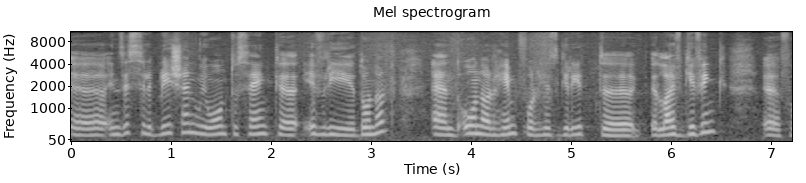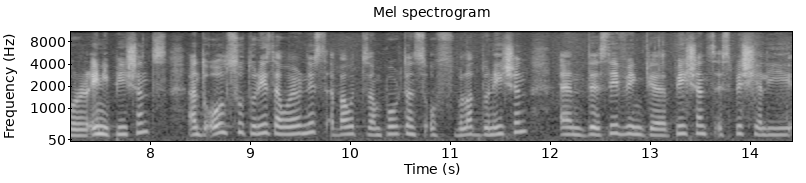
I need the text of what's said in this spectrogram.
Uh, in this celebration, we want to thank uh, every donor and honor him for his great uh, life giving uh, for any patients, and also to raise awareness about the importance of blood donation and saving patients, especially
